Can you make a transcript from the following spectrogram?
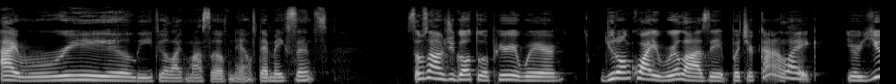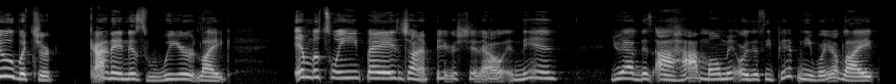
I really feel like myself now, if that makes sense sometimes you go through a period where you don't quite realize it, but you're kind of like you're you, but you're kind of in this weird like in between phase trying to figure shit out, and then you have this aha moment or this epiphany where you're like,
